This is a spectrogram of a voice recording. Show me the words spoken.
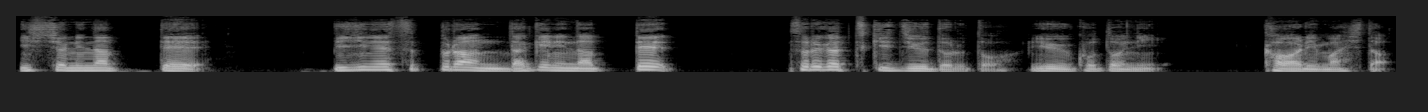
一緒になって、ビジネスプランだけになって、それが月10ドルということに変わりました。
